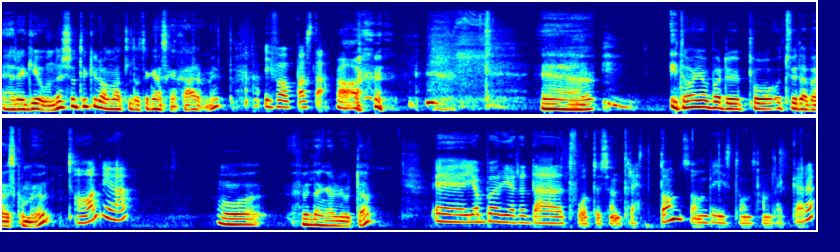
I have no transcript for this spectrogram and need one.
regioner så tycker de att det låter ganska charmigt. Vi får hoppas det. Ja. eh, idag jobbar du på Åtvidabergs kommun. Ja, det är jag. Och hur länge har du gjort det? Eh, Jag började där 2013 som biståndshandläggare.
